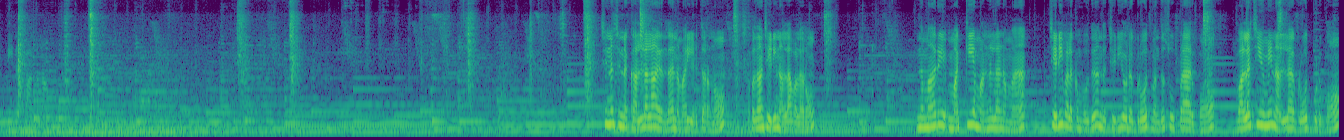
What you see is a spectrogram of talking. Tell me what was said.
எப்படின்னு பார்க்கலாம். சின்ன சின்ன கல்லெல்லாம் இருந்தால் இந்த மாதிரி எடுத்துடணும். அப்போ தான் செடி நல்லா வளரும். இந்த மாதிரி மக்கிய மண்ணில் நம்ம செடி வளர்க்கும் போது அந்த செடியோட growth வந்து சூப்பராக இருக்கும். வளர்ச்சியுமே நல்லா growth கொடுக்கும்.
